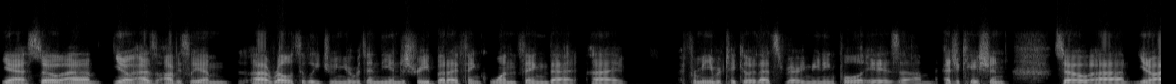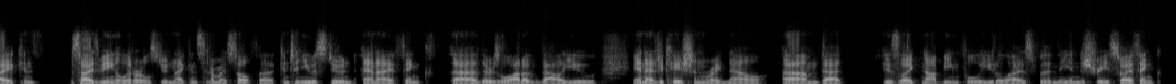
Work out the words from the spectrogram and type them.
Yeah, so um, you know, as obviously I'm uh, relatively junior within the industry, but I think one thing that uh, for me in particular that's very meaningful is um, education. So uh, you know, I can besides being a literal student, I consider myself a continuous student, and I think uh, there's a lot of value in education right now um, that is like not being fully utilized within the industry. So I think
